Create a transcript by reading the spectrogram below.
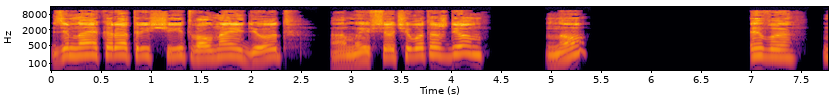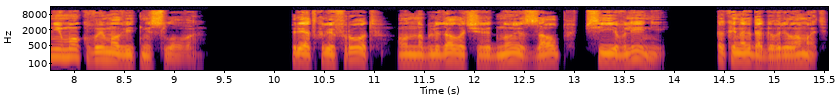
Земная кора трещит, волна идет, а мы все чего-то ждем. Но... Эва не мог вымолвить ни слова. Приоткрыв рот, он наблюдал очередной залп пси-явлений, как иногда говорила мать.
